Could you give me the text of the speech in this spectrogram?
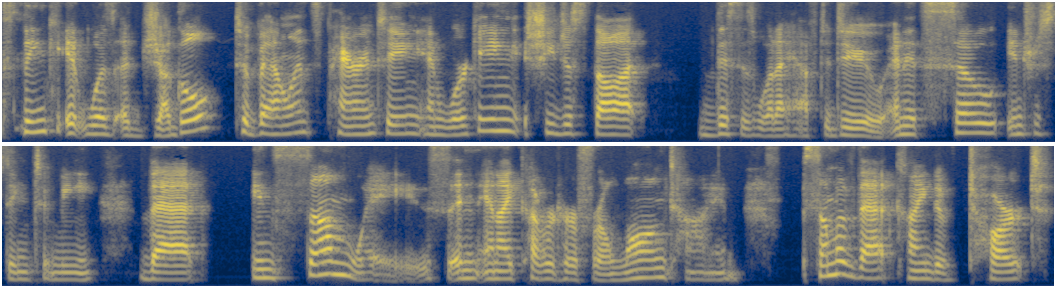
think it was a juggle to balance parenting and working. She just thought this is what i have to do. And it's so interesting to me that in some ways and, and i covered her for a long time some of that kind of tart,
